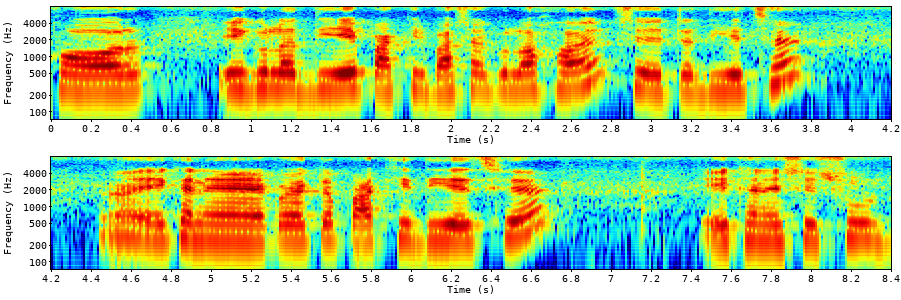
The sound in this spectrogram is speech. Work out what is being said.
খড় এগুলো দিয়ে পাখির বাসাগুলো হয়, সেটা দিয়েছে। এখানে কয়েকটা পাখি দিয়েছে। এখানে সে সূর্য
